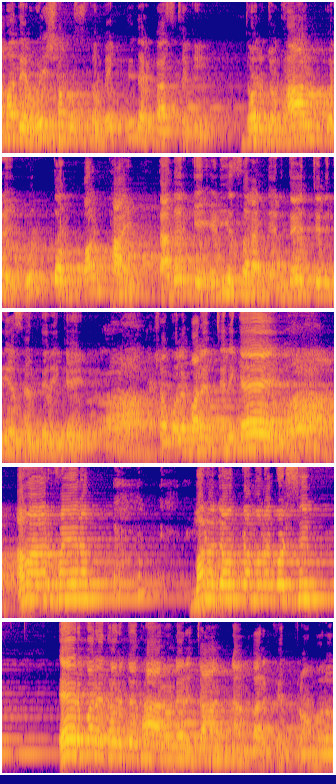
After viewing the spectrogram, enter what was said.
আমাদের ওই সমস্ত ব্যক্তিদের কাছ থেকে ধৈর্য ধারণ করে উত্তম পন্থায় তাদেরকে এড়িয়ে চলার নির্দেশ জেনে দিয়েছেন তিনি কে? সকলে বলেন তিনি কে? আমার ভাইয়েরা, মনোযোগ কামনা করছি। এরপরে ধৈর্য ধারণের চার নাম্বার ক্ষেত্র হলো,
